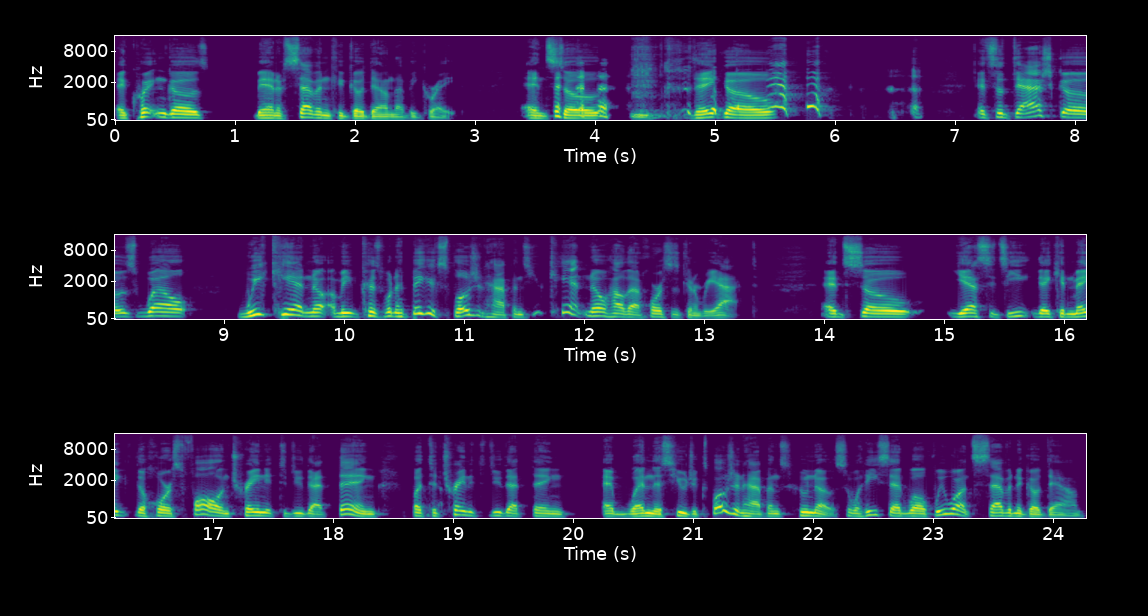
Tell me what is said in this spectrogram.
And Quentin goes, man, if seven could go down, that'd be great. And so they go, and so Dash goes, well, we can't know. I mean, because when a big explosion happens, you can't know how that horse is going to react. And so, yes, it's e- they can make the horse fall and train it to do that thing, but to train it to do that thing and when this huge explosion happens, who knows? So what he said, well, if we want seven to go down,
